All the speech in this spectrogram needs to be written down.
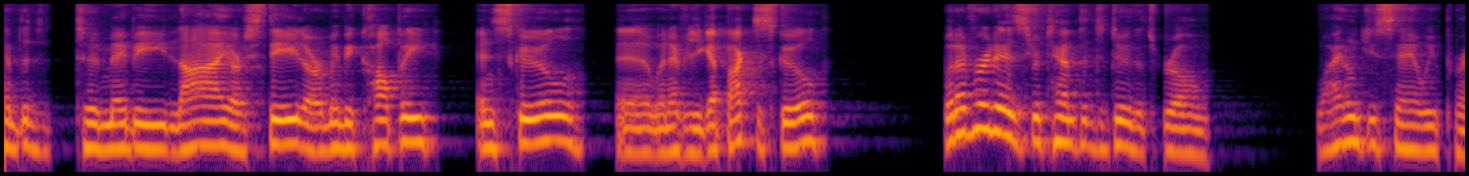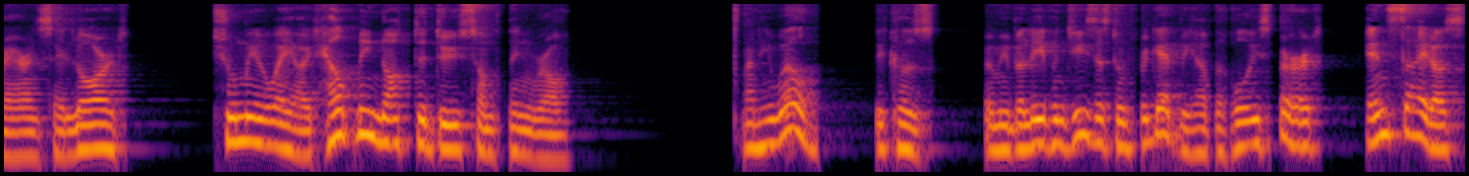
tempted to maybe lie or steal or maybe copy in school uh, whenever you get back to school. Whatever it is you're tempted to do that's wrong, why don't you say a wee prayer and say, Lord, show me a way out. Help me not to do something wrong. And He will, because when we believe in Jesus, don't forget we have the Holy Spirit inside us,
